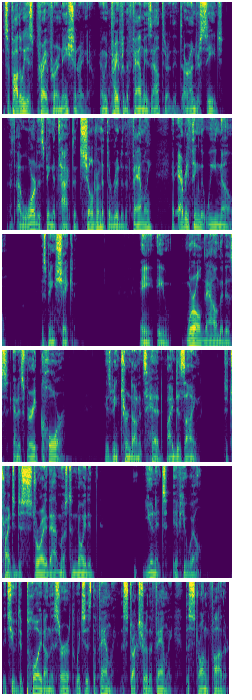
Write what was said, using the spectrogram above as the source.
And so, Father, we just pray for a nation right now, and we pray for the families out there that are under siege, a war that's being attacked at children at the root of the family, and everything that we know is being shaken. A, a world now that is at its very core is being turned on its head by design to try to destroy that most anointed unit, if you will, that you've deployed on this earth, which is the family, the structure of the family, the strong father,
